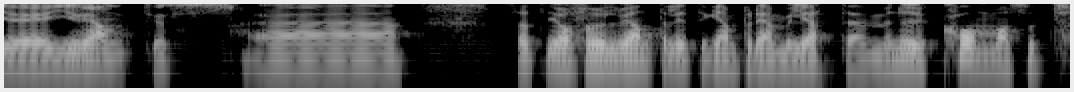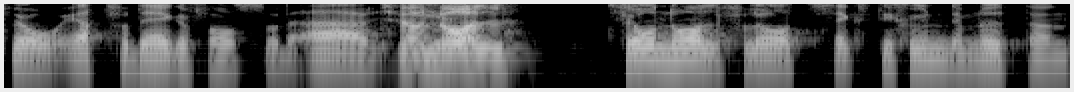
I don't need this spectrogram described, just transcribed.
eh, Juventus. Så att jag får väl vänta lite grann på den biljetten. Men nu kommer alltså 2-1 för Degerfors och det är... i- 2-0. 2-0, förlåt, 67 minuten.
